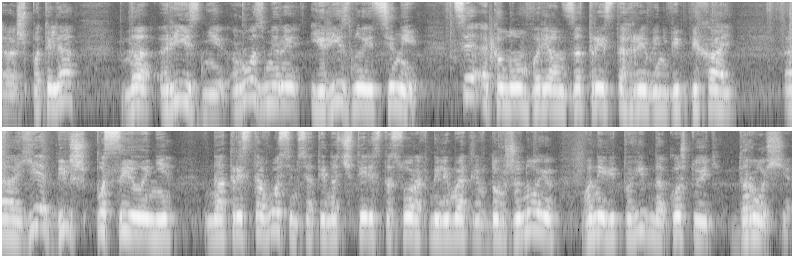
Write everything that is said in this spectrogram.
е, шпателя на різні розміри і різної ціни. Це економ-варіант за 300 гривень від Біхай. Е, Є більш посилені на 380 і на 440 мм довжиною. Вони відповідно коштують дорожче.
